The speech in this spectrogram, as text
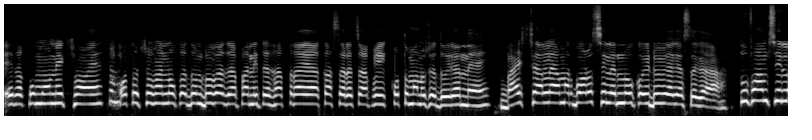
এরকম অনেক হয়। কত সময় নৌকা দুন ডুবে যায় পানিতে হাতরায় কাছের চাপি কত মানুষে ধইরা নেয়। বাইশ সালে আমার বড় ছেলের নৌকোই ডুবে গেছে গা। তুফান ছিল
